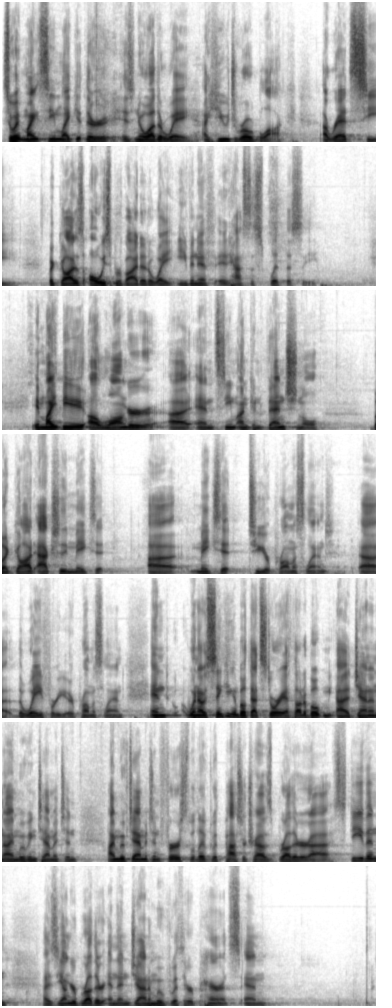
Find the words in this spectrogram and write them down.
So it might seem like there is no other way, a huge roadblock, a Red Sea, but God has always provided a way, even if it has to split the sea. It might be a longer uh, and seem unconventional but God actually makes it uh, makes it to your promised land, uh, the way for your promised land. And when I was thinking about that story, I thought about uh, Jan and I moving to Edmonton. I moved to Edmonton first. We lived with Pastor Trav's brother uh, Stephen, his younger brother, and then Jana moved with her parents. And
